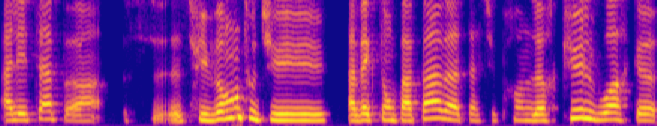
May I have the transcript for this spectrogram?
à l'étape hein, su- suivante où tu, avec ton papa, bah, tu as su prendre le recul, voir que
